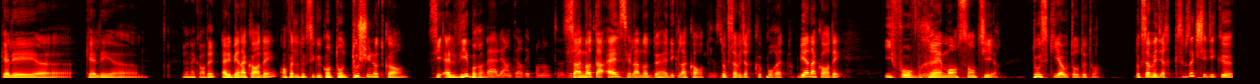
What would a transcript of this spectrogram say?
qu'elle est, euh, qu'elle est, euh, Bien accordé. elle est bien accordée? En fait, le truc, c'est que quand on touche une autre corde, si elle vibre, Bah, elle est interdépendante. de- sa note à elle, c'est la note de Hadik, la corde. Donc ça veut dire que pour être bien accordé, il faut vraiment sentir tout ce qu'il y a autour de toi. Donc ça veut dire, que- c'est pour ça que je t'ai dit que,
